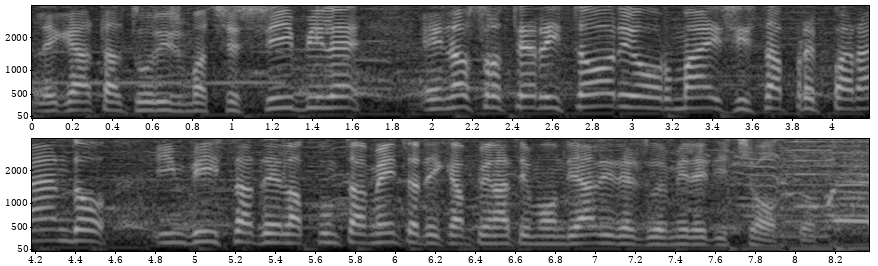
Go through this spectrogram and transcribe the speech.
legata al turismo accessibile e il nostro territorio ormai si sta preparando in vista dell'appuntamento dei campionati mondiali del 2018.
